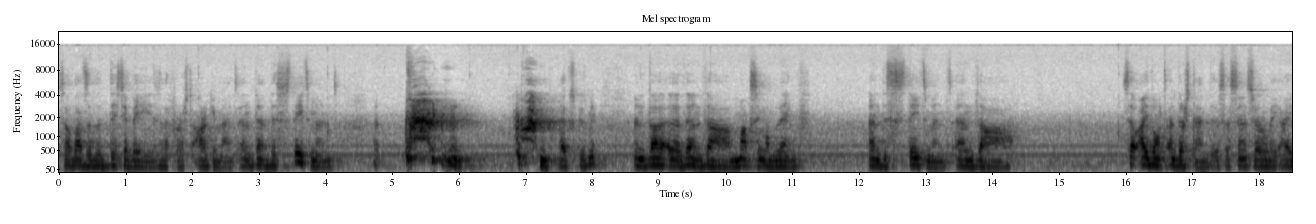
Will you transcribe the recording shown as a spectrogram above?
So that's the database the first argument and then the statement excuse me and the, uh, then the maximum length and the statement and the so I don't understand this. Essentially I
